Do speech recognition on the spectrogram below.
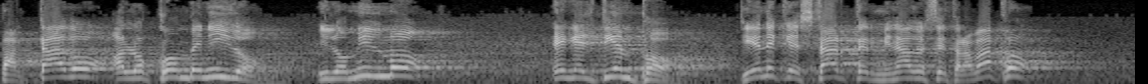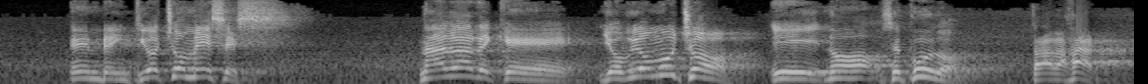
pactado, a lo convenido. Y lo mismo en el tiempo. Tiene que estar terminado este trabajo en 28 meses. Nada de que llovió mucho y no se pudo trabajar.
